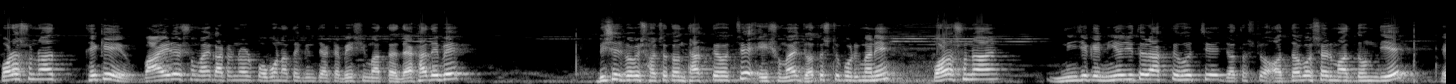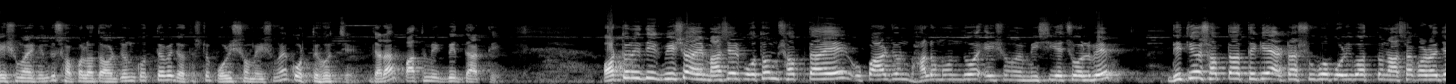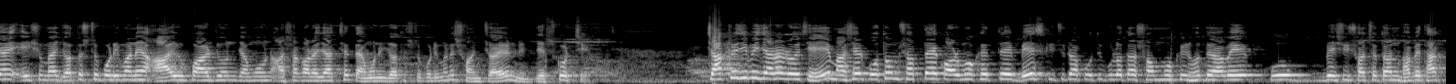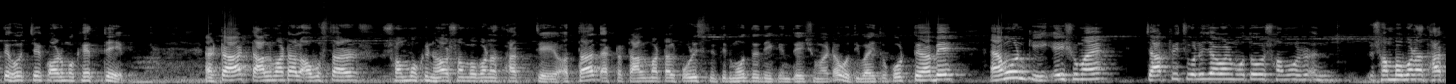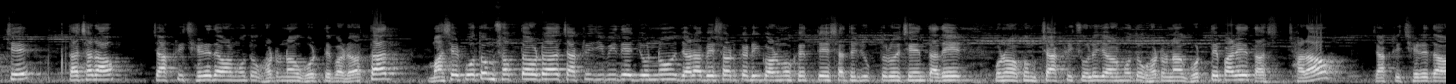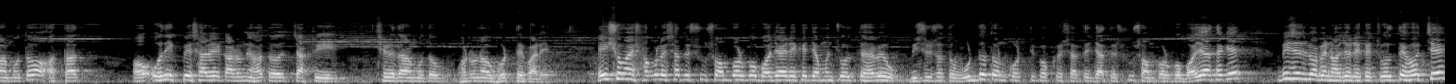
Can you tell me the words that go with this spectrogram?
পড়াশোনা থেকে বাইরে সময় কাটানোর প্রবণতা কিন্তু একটা বেশি মাত্রায় দেখা দেবে। বিশেষভাবে সচেতন থাকতে হচ্ছে, এই সময় যথেষ্ট পরিমাণে পড়াশোনায় নিজেকে নিয়োজিত রাখতে হচ্ছে, যথেষ্ট অধ্যাবসায়ের মাধ্যম দিয়ে এই সময় কিন্তু সফলতা অর্জন করতে হবে, যথেষ্ট পরিশ্রম এই সময় করতে হচ্ছে, যারা প্রাথমিক বিদ্যার্থী। অর্থনৈতিক বিষয়ে, মাসের প্রথম সপ্তাহে উপার্জন ভালো মন্দ এই সময় মিশিয়ে চলবে। দ্বিতীয় সপ্তাহ থেকে একটা শুভ পরিবর্তন আশা করা যায়। এই সময় যথেষ্ট পরিমাণে আয় উপার্জন যেমন আশা করা যাচ্ছে তেমনই যথেষ্ট পরিমাণে সঞ্চয়ের নির্দেশ করছে। চাকরিজীবী যারা রয়েছে মাসের প্রথম সপ্তাহে কর্মক্ষেত্রে বেশ কিছুটা প্রতিকূলতার সম্মুখীন হতে হবে। খুব বেশি সচেতনভাবে থাকতে হচ্ছে কর্মক্ষেত্রে। একটা টালমাটাল অবস্থার সম্মুখীন হওয়ার সম্ভাবনা থাকছে। অর্থাৎ একটা টালমাটাল পরিস্থিতির মধ্যে দিয়ে কিন্তু এই সময়টা অতিবাহিত করতে হবে। এমনকি এই সময় চাকরি চলে যাওয়ার মতো সম- সম্ভাবনা থাকছে। তাছাড়াও চাকরি ছেড়ে দেওয়ার মতো ঘটনাও ঘটতে পারে। অর্থাৎ মাসের প্রথম সপ্তাহটা চাকরিজীবীদের জন্য যারা বেসরকারি কর্মক্ষেত্রের সাথে যুক্ত রয়েছেন, তাদের কোনো রকম চাকরি চলে যাওয়ার মতো ঘটনা ঘটতে পারে। তাছাড়াও চাকরি ছেড়ে দেওয়ার মতো, অর্থাৎ অধিক প্রেশারের কারণে হয়তো চাকরি ছেড়ে দেওয়ার মতো ঘটনাও ঘটতে পারে। এই সময় সকলের সাথে সুসম্পর্ক বজায় রেখে যেমন চলতে হবে, বিশেষত ঊর্ধ্বতন কর্তৃপক্ষের সাথে যাতে সুসম্পর্ক বজায় থাকে, বিশেষভাবে নজর রেখে চলতে হচ্ছে।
